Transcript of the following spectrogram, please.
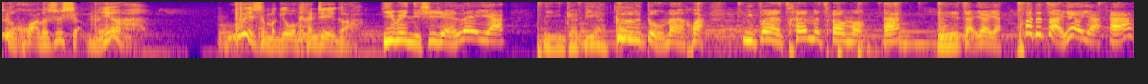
这画的是什么呀？为什么给我看这个？因为你是人类呀，你应该比俺更懂漫画。你帮俺参谋参谋啊？你咋样呀？画的咋样呀？啊？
